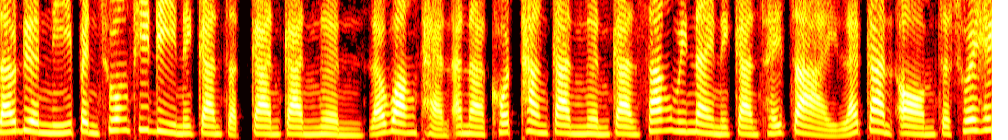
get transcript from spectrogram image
แล้วเดือนนี้เป็นช่วงที่ดีในการจัดการการเงิน และวางแผนอนาคตทางการเงินการสร้างวินัยในการใช้จ่าย และการออมจะช่วยให้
